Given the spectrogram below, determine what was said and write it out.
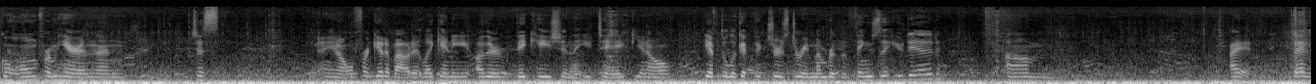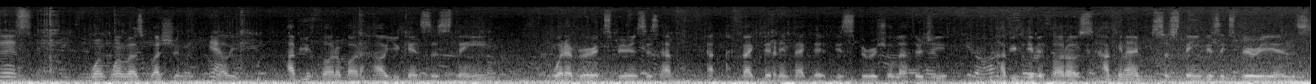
go home from here and then just, you know, forget about it like any other vacation that you take. You know, you have to look at pictures to remember the things that you did. Um, I that is. One, one last question, yeah. Kelly have you thought about how you can sustain whatever experiences have affected and impacted this spiritual lethargy? Have you given thought of how can I sustain this experience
